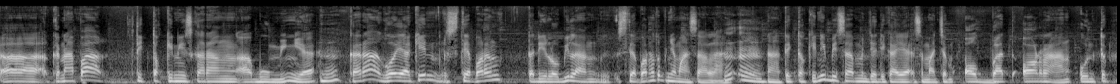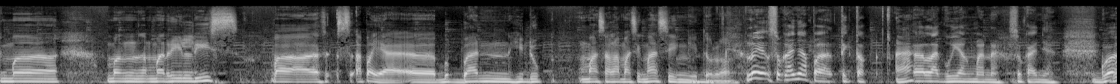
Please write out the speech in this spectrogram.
eh, kenapa TikTok ini sekarang uh, booming ya. Karena gue yakin setiap orang tadi lo bilang setiap orang tuh punya masalah. Nah TikTok ini bisa menjadi kayak semacam obat orang untuk me- merilis uh, s- apa ya uh, beban hidup masalah masing-masing gitu loh. Lo yang sukanya apa TikTok? Hah? Eh, lagu yang mana sukanya? Gue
